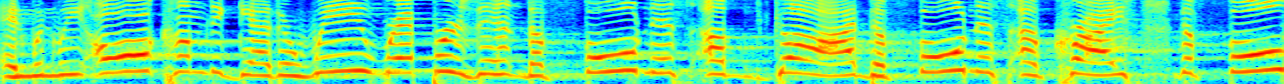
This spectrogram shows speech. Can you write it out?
and when we all come together, we represent the fullness of God, the fullness of Christ, the full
